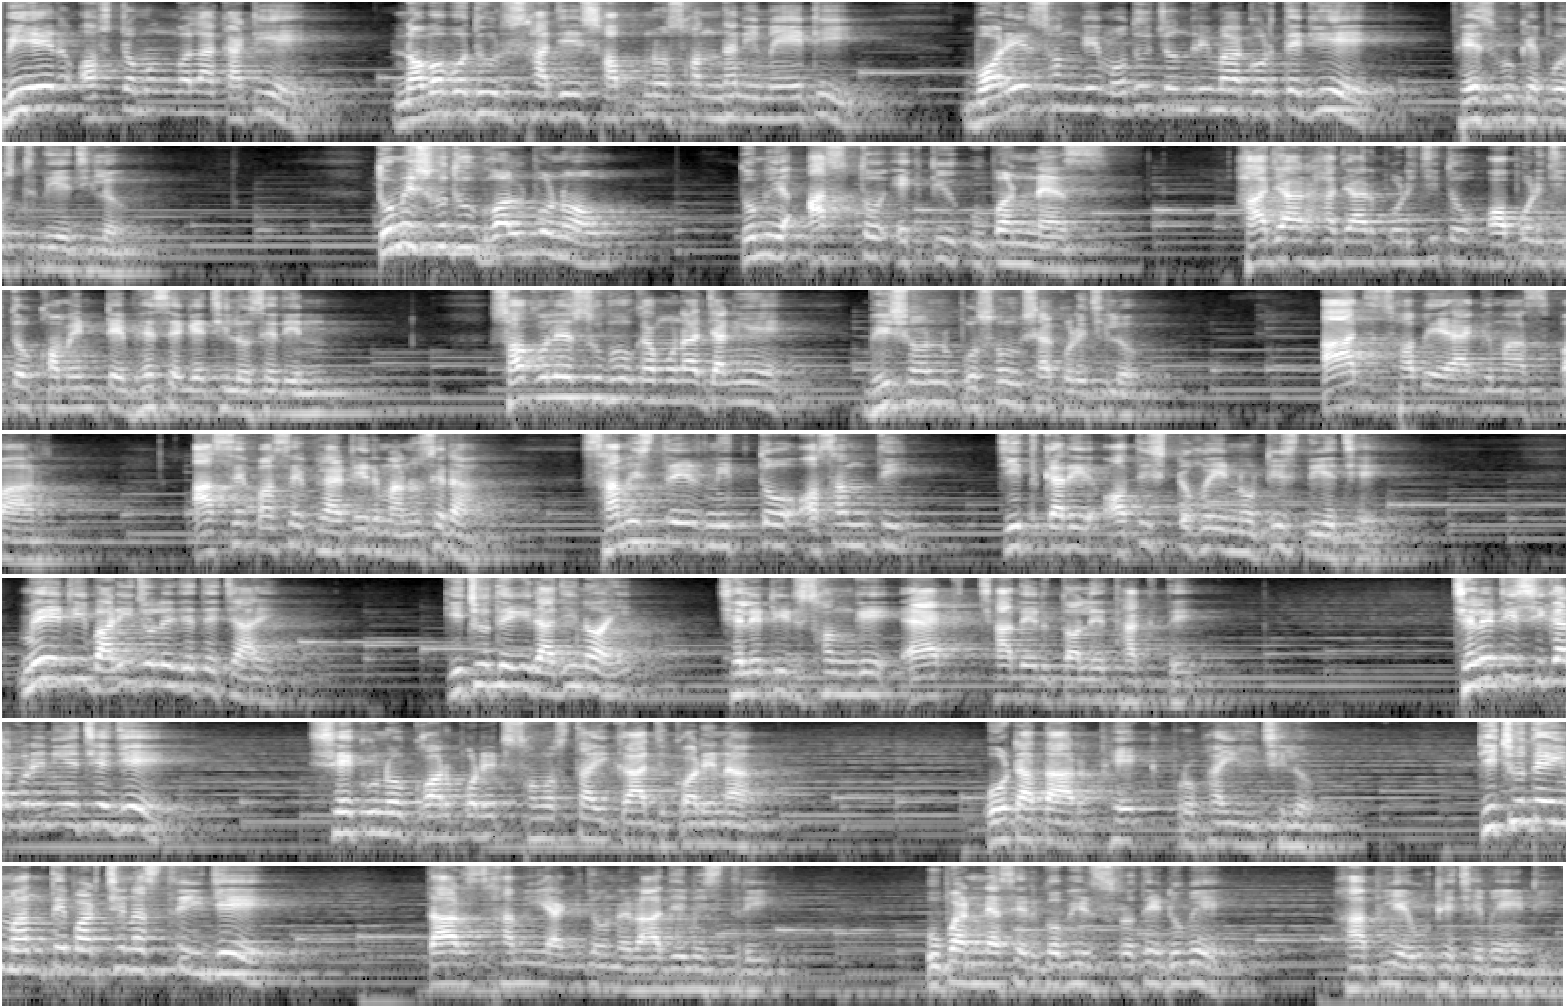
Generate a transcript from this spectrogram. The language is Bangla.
বিয়ের অষ্টমঙ্গলা কাটিয়ে নববধূর সাজে স্বপ্ন সন্ধানী মেয়েটি বরের সঙ্গে মধুচন্দ্রিমা করতে গিয়ে ফেসবুকে পোস্ট দিয়েছিল। তুমি শুধু গল্প নও, তুমি আস্ত একটি উপন্যাস। হাজার হাজার পরিচিত অপরিচিত কমেন্টে ভেসে গেছিল সেদিন। সকলে শুভকামনা জানিয়ে ভীষণ প্রশংসা করেছিল। আজ সবে এক মাস পার। আশেপাশে ফ্ল্যাটের মানুষেরা স্বামী স্ত্রীর নিত্য অশান্তি, চিৎকারে অতিষ্ঠ হয়ে নোটিশ দিয়েছে। মেয়েটি বাড়ি চলে যেতে চায়। কিছুতেই রাজি নয় ছেলেটির সঙ্গে এক ছাদের তলে থাকতে। ছেলেটি স্বীকার করে নিয়েছে যে সে কোনো কর্পোরেট সংস্থায় কাজ করে না। ওটা তার ফেক প্রোফাইল ছিল। কিছুতেই মানতে পারছে না স্ত্রী যে তার স্বামী একজন রাজমিস্ত্রি উপন্যাসের গভীর স্রোতে ডুবে হাঁপিয়ে উঠেছে মেয়েটি।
